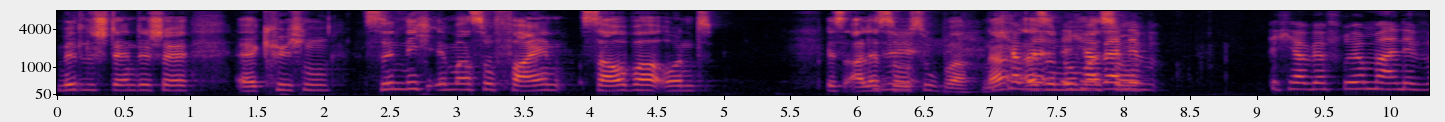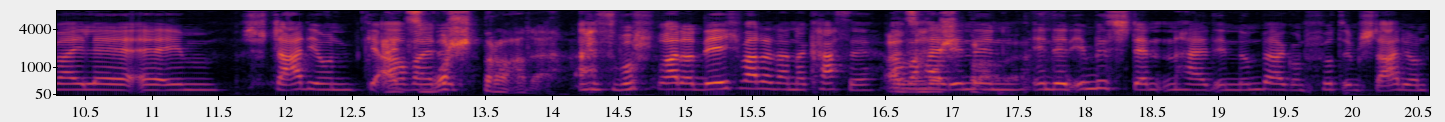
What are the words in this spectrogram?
mittelständische äh, Küchen sind nicht immer so fein, sauber und ist alles Nee. so super. Ne? Ich habe, also nur mal so. eine, ich habe ja früher mal eine Weile äh, im Stadion Als gearbeitet. Wurstbrater. Als Wurstbrater. Nee, ich war dann an der Kasse. Als aber halt in den, in den Imbissständen halt in Nürnberg und Fürth im Stadion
